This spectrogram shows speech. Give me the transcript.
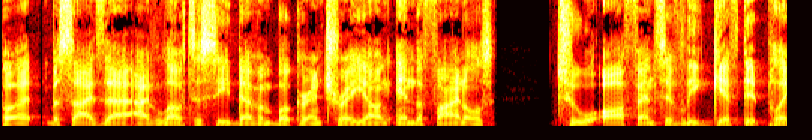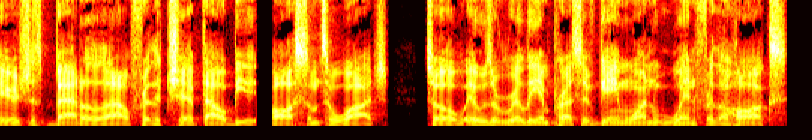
but besides that, I'd love to see Devin Booker and Trae Young in the finals. Two offensively gifted players just battle it out for the chip. That would be awesome to watch. So it was a really impressive game one win for the Hawks,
